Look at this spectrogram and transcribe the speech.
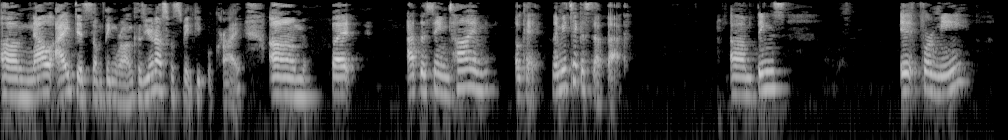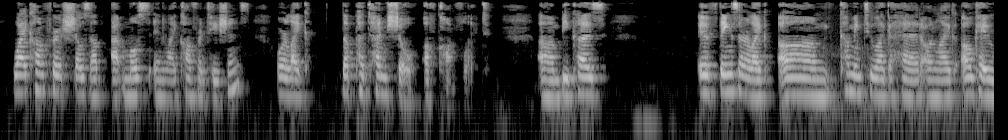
Um, now I did something wrong because you're not supposed to make people cry. Um, but at the same time, okay, let me take a step back. Um, things, it, for me, white comfort shows up at most in like confrontations or like the potential of conflict. Um, because if things are like um coming to like a head on like okay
